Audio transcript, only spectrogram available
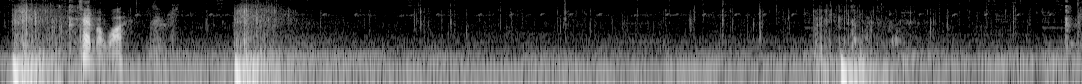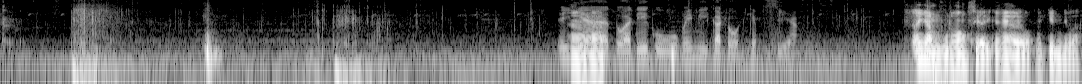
ำ ใช่แบบวะ ไอ้เหี้ยอ่าครับ ตัวนี้กูไม่มีกระโดดเก็บเสียง แล้วยำกูท้องเสียอีกแน่เลยวะไม่กินดีกว่า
